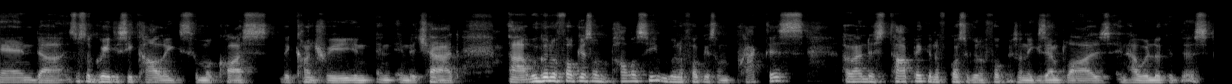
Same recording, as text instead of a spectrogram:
and uh, it's also great to see colleagues from across the country in, in, in the chat. Uh, we're going to focus on policy. We're going to focus on practice around this topic. And of course, we're going to focus on exemplars and how we look at this.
